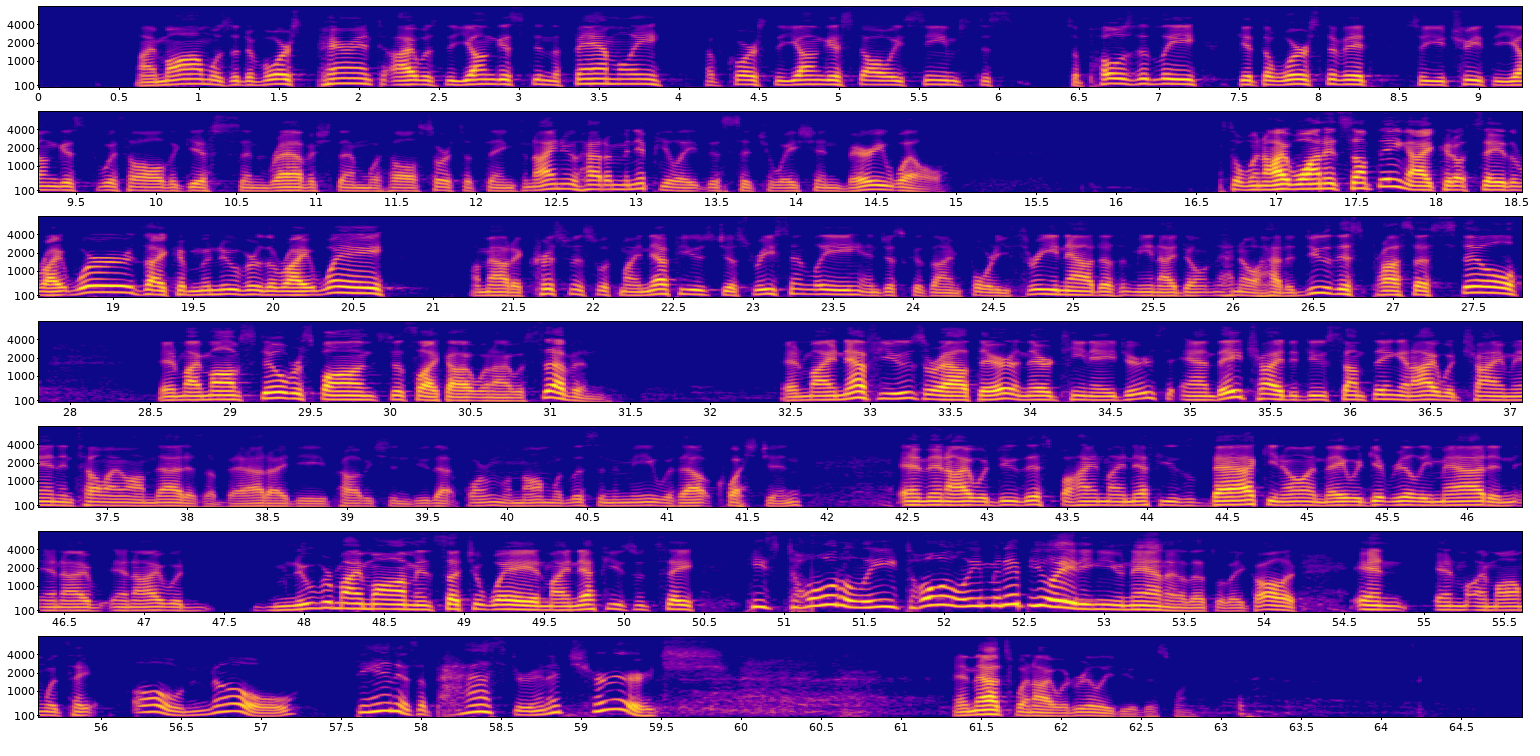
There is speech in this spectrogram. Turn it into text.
My mom was a divorced parent. I was the youngest in the family. Of course, the youngest always seems to supposedly get the worst of it, so you treat the youngest with all the gifts and ravish them with all sorts of things. And I knew how to manipulate this situation very well. So when I wanted something, I could say the right words, I could maneuver the right way. I'm out at Christmas with my nephews just recently, and just because I'm 43 now doesn't mean I don't know how to do this process still. And my mom still responds just like I when I was seven. And my nephews are out there, and they're teenagers, and they tried to do something, and I would chime in and tell my mom, that is a bad idea. You probably shouldn't do that for them. My mom would listen to me without question. And then I would do this behind my nephew's back, you know, and they would get really mad, and, and, I, and I would maneuver my mom in such a way, and my nephews would say, He's totally, totally manipulating you, Nana. That's what they call her. And, and my mom would say, Oh, no, Dan is a pastor in a church. and that's when I would really do this one.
